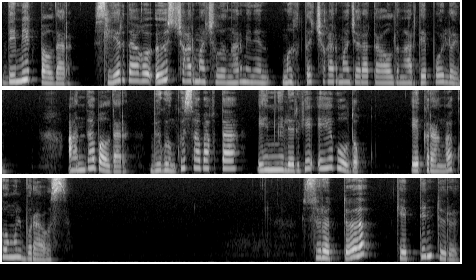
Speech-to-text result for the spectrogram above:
демек балдар силер дагы өз чыгармачылыгыңар менен мыкты чыгарма жарата алдыңар деп ойлойм. Анда балдар бүгүнкү сабакта эмнелерге ээ болдук? Экранга көңүл бурабыз. Сүрөттө кептин түрү.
